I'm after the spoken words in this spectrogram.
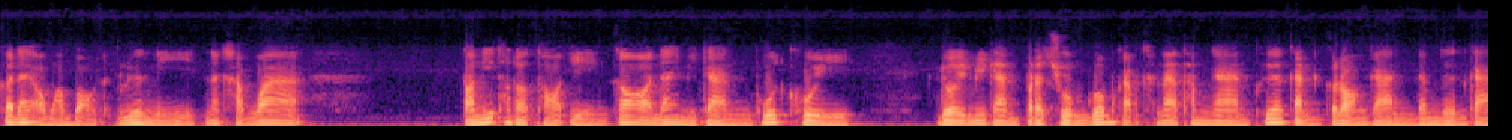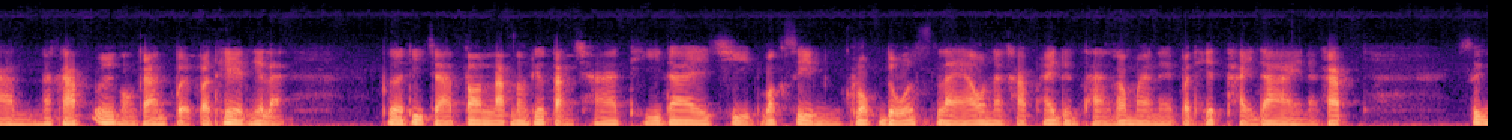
ก็ได้ออกมาบอกถึงเรื่องนี้นะครับว่า ตอนนี้ทททเองก็ได้มีการพูดคุย โดยมีการประชุมร่วมกับคณะทำงาน เพื่อกันกรองการดำเนินการนะครับเรื่องของการเปิดประเทศนี่แหละ พื่อที่จะต้อนรับนักท่องเที่ยวต่างชาติที่ได้ฉีดวัคซีนครบโดสแล้วนะครับ ให้เดินทางเข้ามาในประเทศไทยได้นะครับ ซึ่ง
